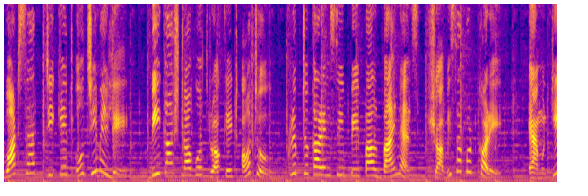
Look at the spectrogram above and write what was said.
হোয়াটসঅ্যাপ, টিকেট ও জিমেইলে। BKash Nagad Rocket auto. Cryptocurrency PayPal Binance সবই সাপোর্ট করে। এমনকি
